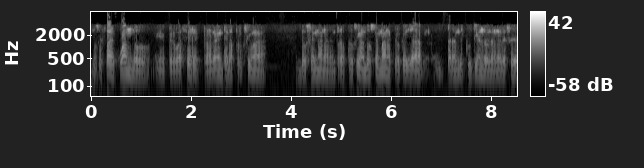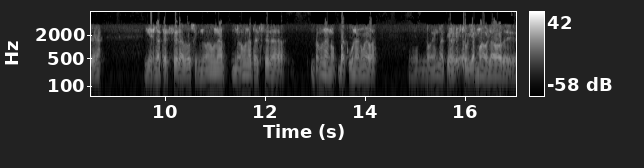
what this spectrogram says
no se sabe cuándo, eh, pero va a ser probablemente las próximas dos semanas. Dentro de las próximas dos semanas creo que ya estarán discutiéndolo en el FDA y es la tercera dosis. No es una no es una tercera no es una vacuna nueva. Eh, no es la que habíamos hablado de,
